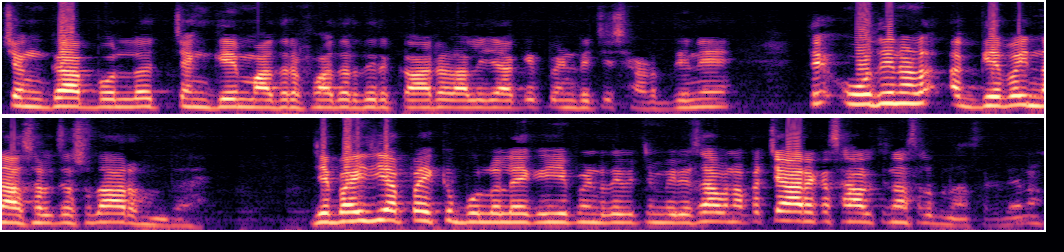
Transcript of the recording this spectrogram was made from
ਚੰਗਾ ਬੁੱਲ ਚੰਗੇ ਮਦਰ ਫਾਦਰ ਦੇ ਰਿਕਾਰਡ ਵਾਲੇ ਜਾ ਕੇ ਪਿੰਡ 'ਚ ਛੱਡਦੇ ਨੇ ਤੇ ਉਹਦੇ ਨਾਲ ਅੱਗੇ ਬਈ ਨਸਲ 'ਚ ਸੁਧਾਰ ਹੁੰਦਾ ਹੈ। ਜੇ ਬਾਈ ਜੀ ਆਪਾਂ ਇੱਕ ਬੁੱਲ ਲੈ ਕੇ ਇਹ ਪਿੰਡ ਦੇ ਵਿੱਚ ਮੇਰੇ ਹਿਸਾਬ ਨਾਲ ਆਪਾਂ ਚਾਰ ਇੱਕ ਸਾਲ 'ਚ ਨਸਲ ਬਣਾ ਸਕਦੇ ਹਾਂ ਨਾ।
